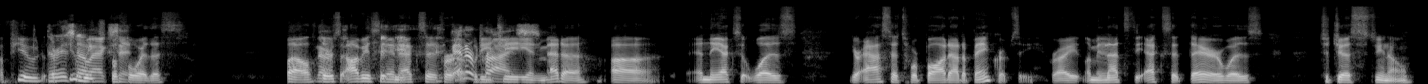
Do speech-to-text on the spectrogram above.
a few There a is few no weeks exit. before this. Well, No, there's it- obviously it- an it- exit for enterprise. ODG and Meta, uh, and the exit was your assets were bought out of bankruptcy, right? I mean, that's the exit. There was to just you know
